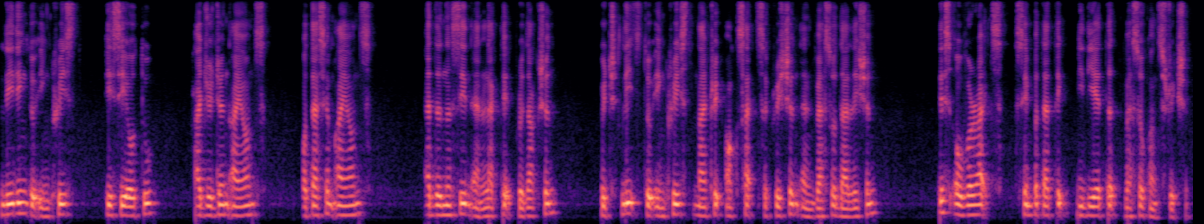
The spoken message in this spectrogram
leading to increased PCO2, hydrogen ions, potassium ions, adenosine and lactate production, which leads to increased nitric oxide secretion and vasodilation. This overrides sympathetic mediated vasoconstriction.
